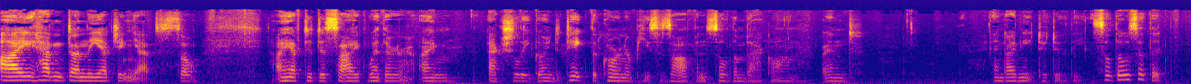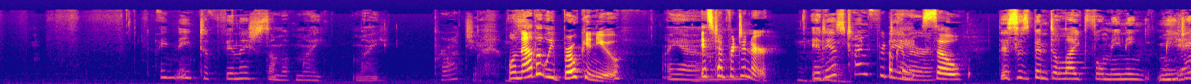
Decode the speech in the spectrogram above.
I hadn't done the etching yet, so I have to decide whether I'm actually going to take the corner pieces off and sew them back on, and and I need to do the. So those are the. I need to finish some of my my project. Well, now that we've broken you, I am. it's time for dinner. It is time for Okay, dinner. so this has been delightful meeting meeting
